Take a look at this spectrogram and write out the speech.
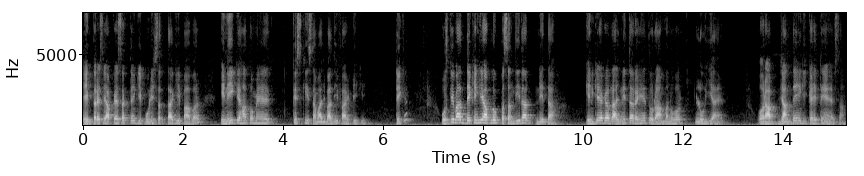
एक तरह से आप कह सकते हैं कि पूरी सत्ता की पावर इन्हीं के हाथों में है, किसकी? समाजवादी पार्टी की। ठीक है? उसके बाद देखेंगे आप लोग पसंदीदा नेता। इनके अगर राजनेता रहे हैं तो राम मनोहर लोहिया हैं। और आप जानते हैं कि कहते हैं ऐसा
